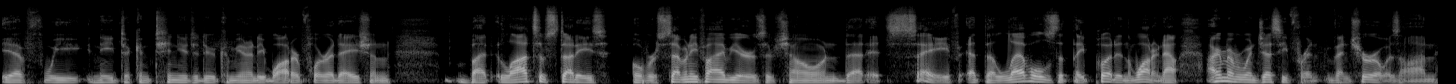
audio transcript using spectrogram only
if we need to continue to do community water fluoridation, but lots of studies over 75 years have shown that it's safe at the levels that they put in the water. Now, I remember when Jesse Ventura was on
